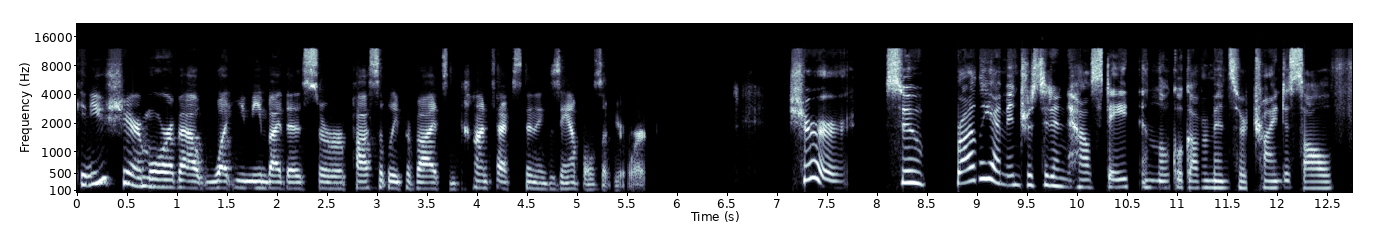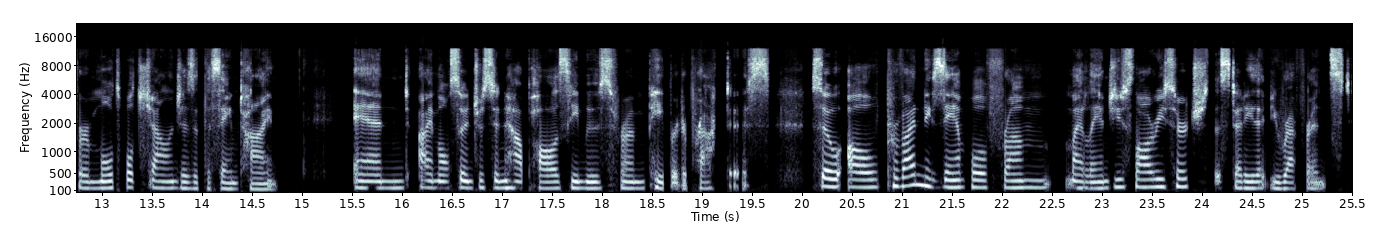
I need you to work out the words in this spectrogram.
Can you share more about what you mean by this or possibly provide some context and examples of your work? Sure. So, broadly, I'm interested in how state and local governments are trying to solve for multiple challenges at the same time. And I'm also interested in how policy moves from paper to practice. So I'll provide an example from my land use law research, the study that you referenced.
